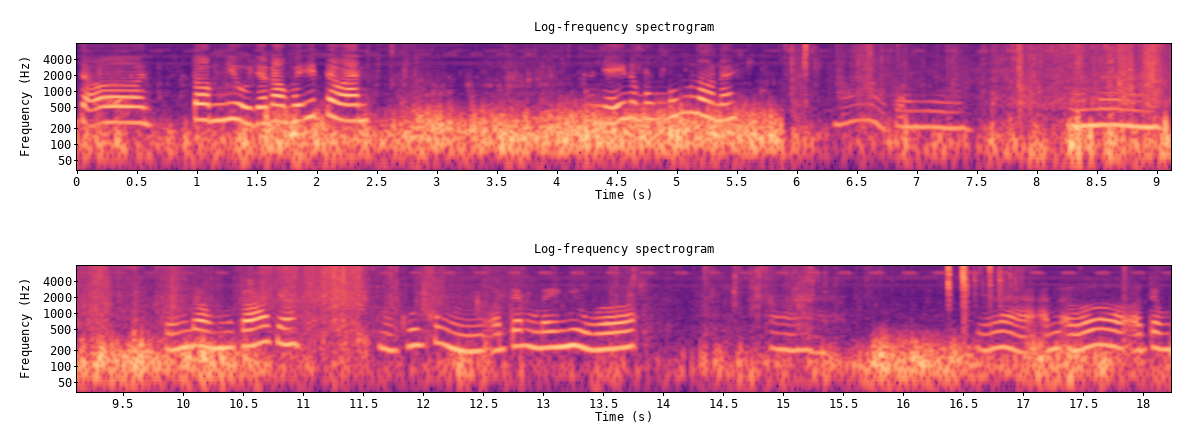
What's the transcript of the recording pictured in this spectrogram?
trời ơi. Tôm nhiều cho đâu phải ít đâu anh. Nó nhảy nó bung búng lên đấy. Nó là coi như nên à, tưởng đâu không có chứ. Mà cuối cùng ở trong đây nhiều quá. À, vậy là anh ở ở trong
